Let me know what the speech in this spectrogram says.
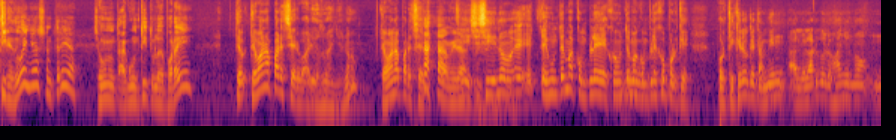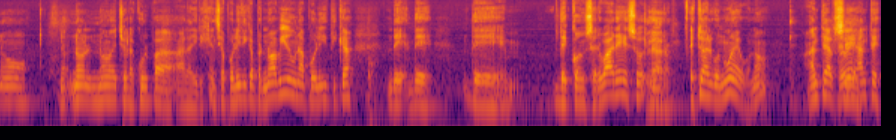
¿tiene dueño eso en teoría? Según un- algún título de por ahí. te, te van a aparecer varios dueños, ¿no? Te van a aparecer. Mirá. sí, sí, sí, no, es, es un tema complejo, es un tema complejo porque, porque creo que también a lo largo de los años no, no, no, no, no he hecho la culpa a la dirigencia política, pero no ha habido una política de, de, de, de conservar eso. y Claro. esto es algo nuevo, ¿no? Antes al Sí. revés, antes,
